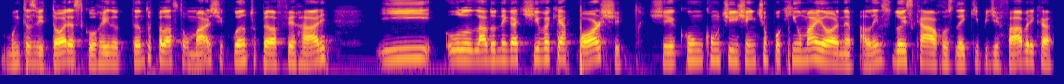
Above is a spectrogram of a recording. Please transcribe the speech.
muitas vitórias correndo tanto pela Aston Martin quanto pela Ferrari. E o lado negativo é que a Porsche chega com um contingente um pouquinho maior, né? Além dos dois carros da equipe de fábrica,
